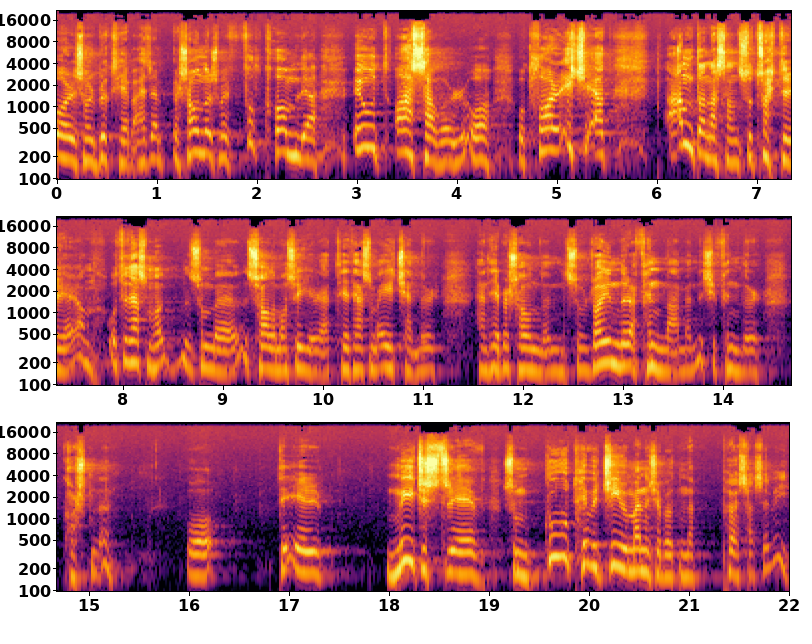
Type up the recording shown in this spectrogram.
året som er brukt her. Det er personer som er fullkomlige ut av og, og klarer ikke at anda nästan så tröttar jag han. Och till det som, som uh, Salomon säger, att till det som jag känner, han är personen som röjner att finna, men inte finner korsene. Og det er mye strev som god har givet människor att pösa sig vid.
